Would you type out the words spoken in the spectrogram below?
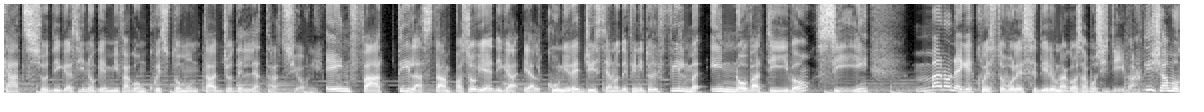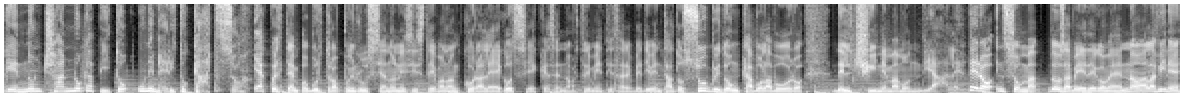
cazzo di casino che mi fa con questo montaggio delle attrazioni. E infatti la stampa sovietica e alcuni registi hanno definito il film innovativo, sì, Ma non è che questo volesse dire una cosa positiva. Diciamo che non ci hanno capito un emerito cazzo. E a quel tempo purtroppo in Russia non esistevano ancora le ecosecche, se no altrimenti sarebbe diventato subito un capolavoro del cinema mondiale. Però, insomma, lo sapete com'è, no? Alla fine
